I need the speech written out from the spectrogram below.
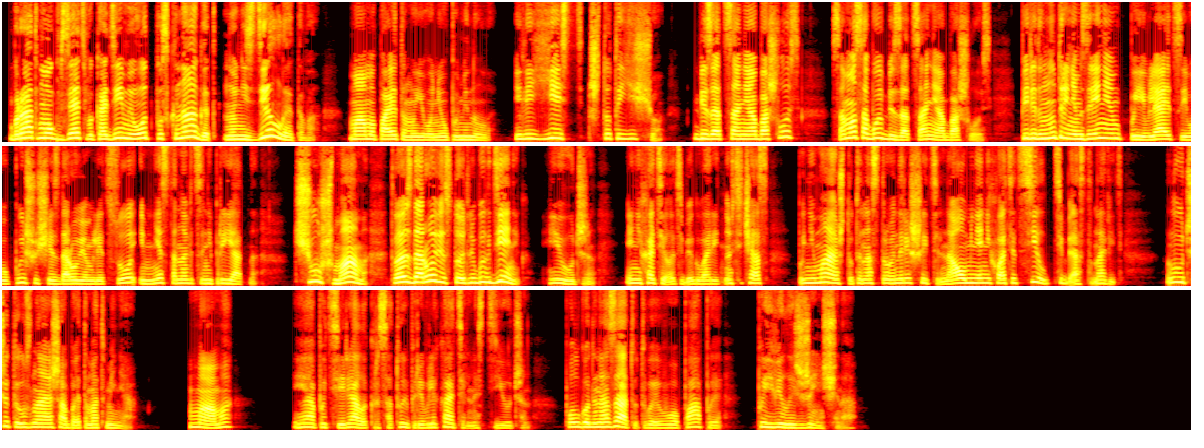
Брат мог взять в академии отпуск на год, но не сделал этого. Мама поэтому его не упомянула. Или есть что-то еще? Без отца не обошлось? Само собой, без отца не обошлось. Перед внутренним зрением появляется его пышущее здоровьем лицо, и мне становится неприятно — Чушь, мама! Твое здоровье стоит любых денег. Юджин, я не хотела тебе говорить, но сейчас понимаю, что ты настроена решительно, а у меня не хватит сил тебя остановить. Лучше ты узнаешь об этом от меня. Мама, я потеряла красоту и привлекательность, Юджин. Полгода назад у твоего папы появилась женщина.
